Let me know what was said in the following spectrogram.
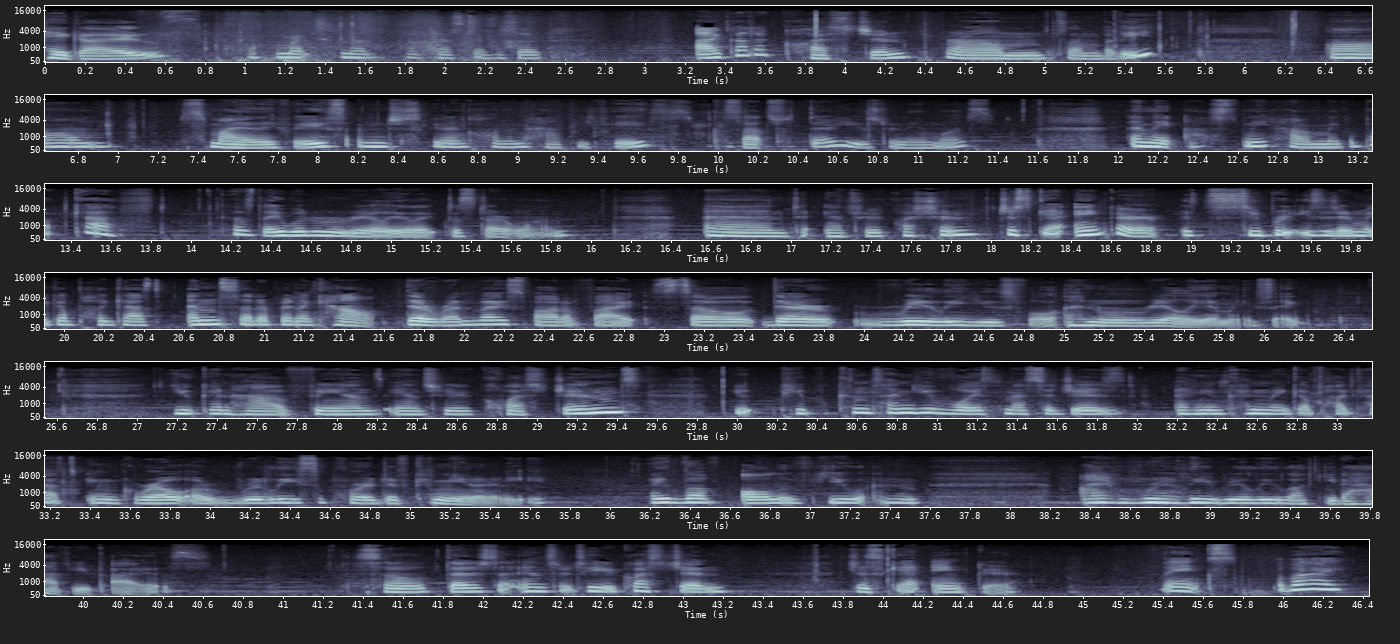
Hey guys, welcome back to another podcast episode. I got a question from somebody. Um, smiley face. I'm just gonna call them happy face because that's what their username was. And they asked me how to make a podcast because they would really like to start one. And to answer your question, just get Anchor. It's super easy to make a podcast and set up an account. They're run by Spotify, so they're really useful and really amazing. You can have fans answer your questions. You, people can send you voice messages, and you can make a podcast and grow a really supportive community. I love all of you, and I'm really, really lucky to have you guys. So, that is the answer to your question. Just get Anchor. Thanks. Bye bye.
